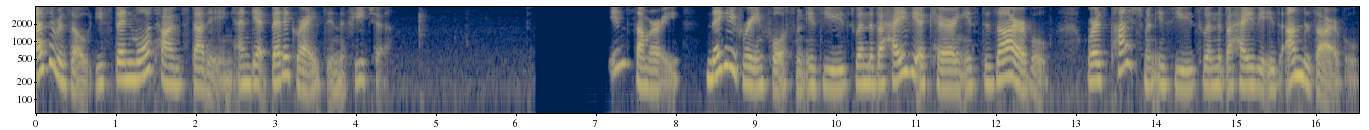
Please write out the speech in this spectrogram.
As a result, you spend more time studying and get better grades in the future. In summary, negative reinforcement is used when the behaviour occurring is desirable, whereas punishment is used when the behaviour is undesirable.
